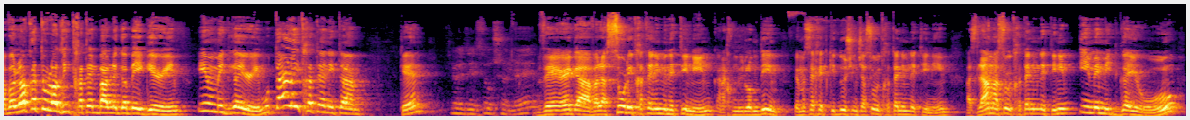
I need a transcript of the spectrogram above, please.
אבל לא כתוב לא תתחתן בם לגבי גרים. אם הם מתגיירים, מותר להתחתן איתם, כן? ורגע, אבל אסור להתחתן עם נתינים, אנחנו לומדים במסכת קידושין שאסור להתחתן עם נתינים, אז למה אסור להתחתן עם נתינים אם הם יתגיירו?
